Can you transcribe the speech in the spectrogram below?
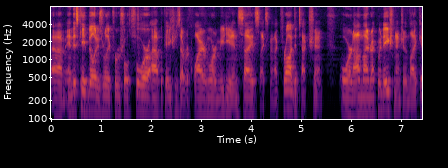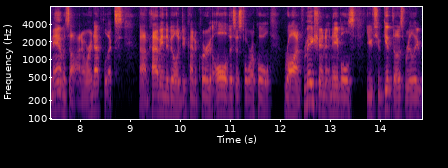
Um, and this capability is really crucial for applications that require more immediate insights, like something like fraud detection, or an online recommendation engine like an Amazon or a Netflix. Um, having the ability to kind of query all of this historical raw information enables you to give those really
